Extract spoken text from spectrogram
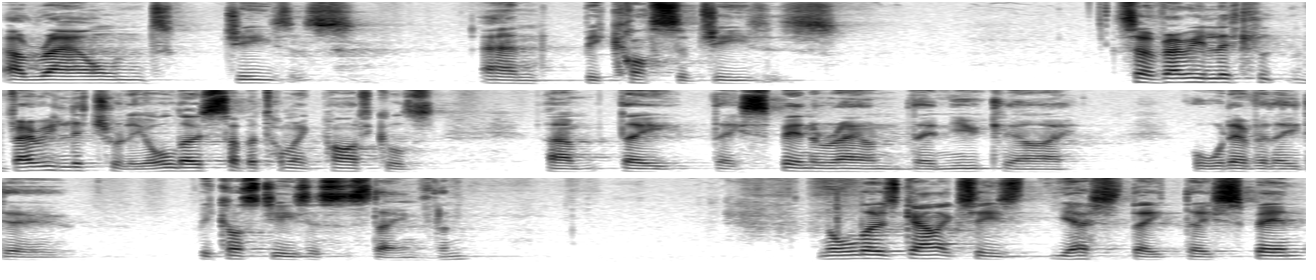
around Jesus and because of Jesus. So, very, little, very literally, all those subatomic particles, um, they, they spin around their nuclei or whatever they do because Jesus sustains them. And all those galaxies, yes, they, they spin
